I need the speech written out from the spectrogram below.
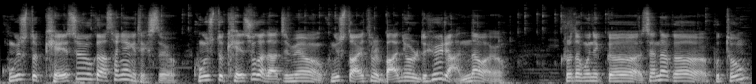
공격수도 개수가 상향이 됐어요. 공격수도 개수가 낮으면 공격수도 아이템을 많이 올려도 효율이 안 나와요. 그러다 보니까 세나가 보통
